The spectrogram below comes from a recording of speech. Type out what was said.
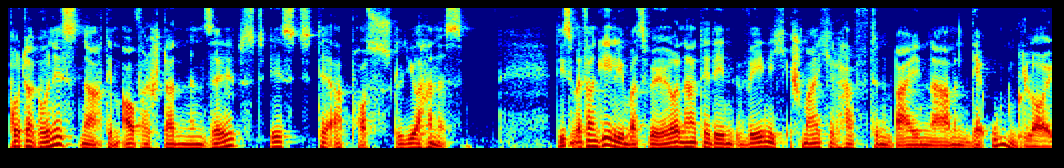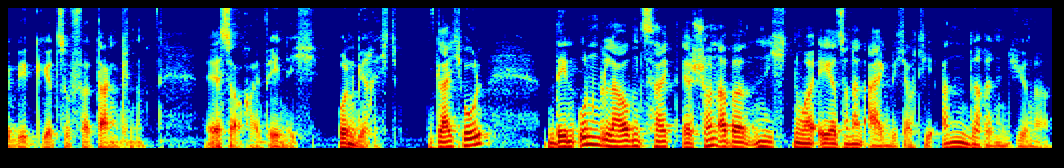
Protagonist nach dem Auferstandenen selbst ist der Apostel Johannes. Diesem Evangelium, was wir hören, hat er den wenig schmeichelhaften Beinamen der Ungläubige zu verdanken. Er ist auch ein wenig ungerecht. Gleichwohl, den Unglauben zeigt er schon, aber nicht nur er, sondern eigentlich auch die anderen Jünger.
